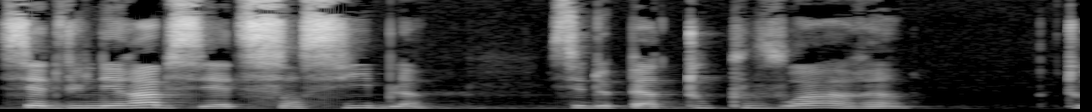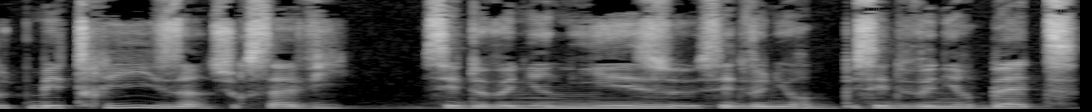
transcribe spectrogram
c'est être vulnérable, c'est être sensible, c'est de perdre tout pouvoir, toute maîtrise sur sa vie, c'est devenir niaiseux, c'est devenir, devenir bête.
